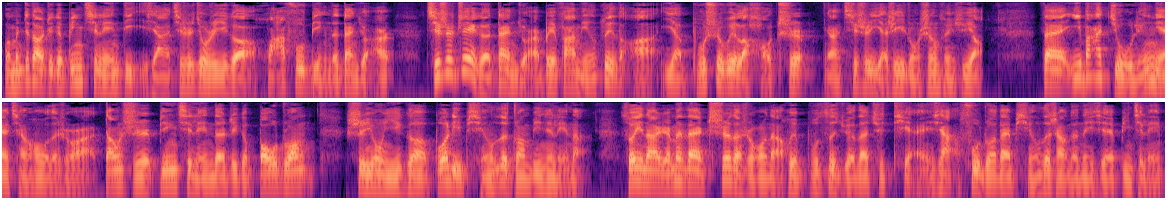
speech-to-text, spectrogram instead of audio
我们知道这个冰淇淋底下其实就是一个华夫饼的蛋卷儿。其实这个蛋卷儿被发明最早啊，也不是为了好吃啊，其实也是一种生存需要。在一八九零年前后的时候啊，当时冰淇淋的这个包装是用一个玻璃瓶子装冰淇淋的。所以呢，人们在吃的时候呢，会不自觉的去舔一下附着在瓶子上的那些冰淇淋。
